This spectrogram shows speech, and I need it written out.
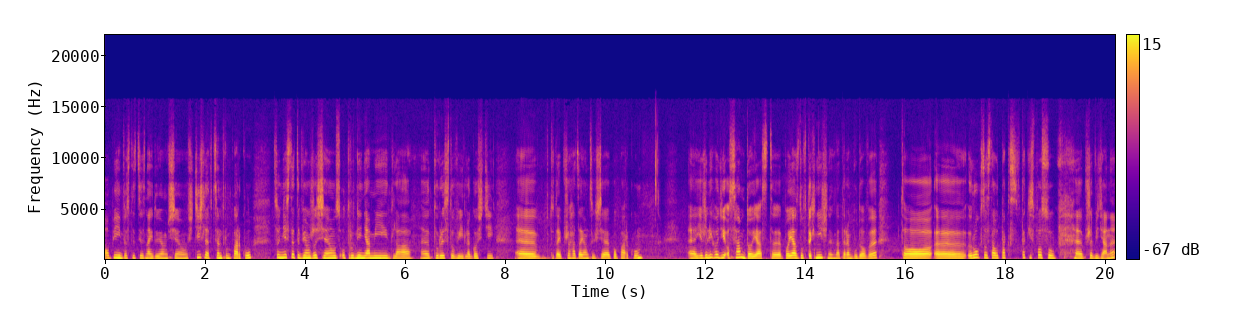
Obie inwestycje znajdują się ściśle w centrum parku, co niestety wiąże się z utrudnieniami dla e, turystów i dla gości e, tutaj przechadzających się po parku. E, Jeżeli chodzi o sam dojazd pojazdów technicznych na teren budowy, to ruch został tak, w taki sposób przewidziany,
